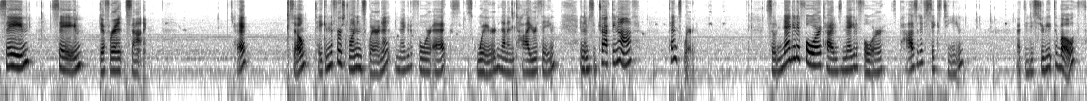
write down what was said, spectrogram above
same, same, different sign. Okay, so taking the first one and squaring it, negative 4x squared, that entire thing, and I'm subtracting off 10 squared. So negative 4 times negative 4 is positive 16. I have to distribute to both.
